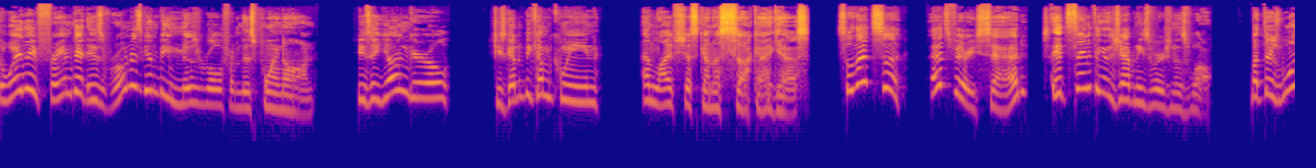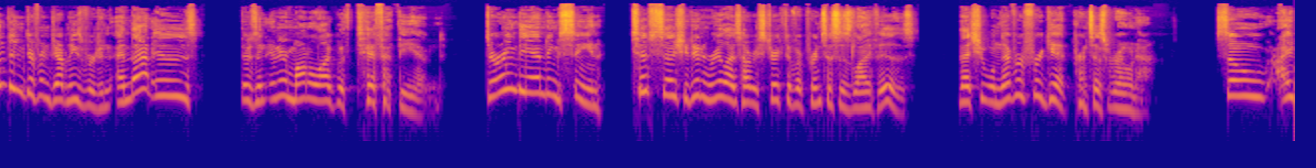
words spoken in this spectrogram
the way they framed it is Rona's going to be miserable from this point on. She's a young girl, she's gonna become queen, and life's just gonna suck, I guess. So that's uh, that's very sad. It's the same thing in the Japanese version as well. But there's one thing different in the Japanese version, and that is there's an inner monologue with Tiff at the end. During the ending scene, Tiff says she didn't realize how restrictive a princess's life is, that she will never forget Princess Rona. So I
